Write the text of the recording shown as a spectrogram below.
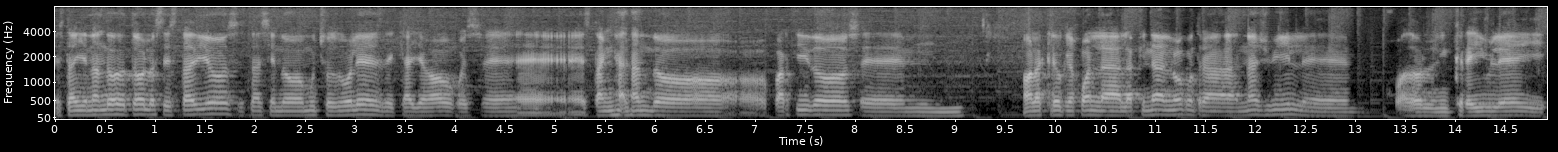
está llenando todos los estadios, está haciendo muchos goles, de que ha llegado, pues eh, están ganando partidos. Em, ahora creo que juegan la, final ¿no? contra Nashville, eh, jugador increíble y,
